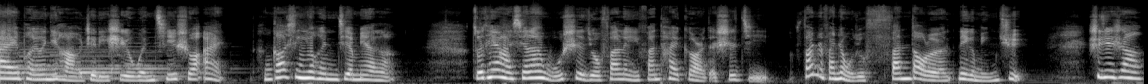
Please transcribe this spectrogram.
嗨，朋友你好，这里是文姬说爱，很高兴又和你见面了。昨天啊，闲来无事就翻了一翻泰戈尔的诗集，翻着翻着我就翻到了那个名句：世界上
